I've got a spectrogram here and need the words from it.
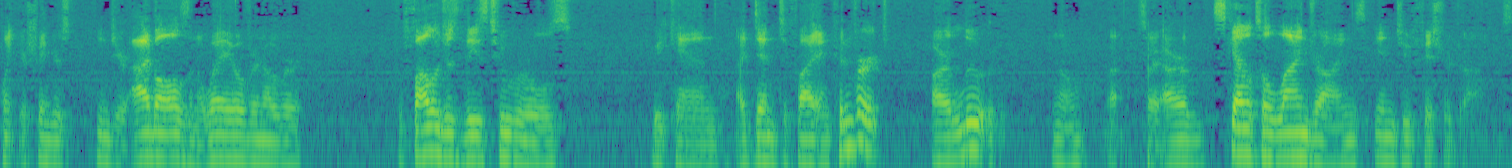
point your fingers into your eyeballs and away over and over. If we follow just these two rules, we can identify and convert our no, uh, sorry, our skeletal line drawings into Fischer drawings.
